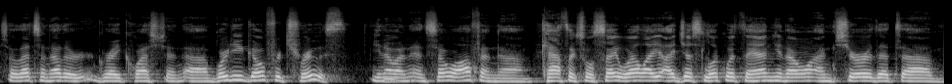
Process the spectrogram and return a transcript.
So, that's another great question. Uh, where do you go for truth? You know, and, and so often um, Catholics will say, well, I, I just look within, you know, I'm sure that um,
